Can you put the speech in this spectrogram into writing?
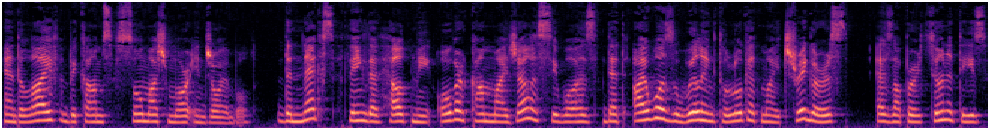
And life becomes so much more enjoyable. The next thing that helped me overcome my jealousy was that I was willing to look at my triggers as opportunities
